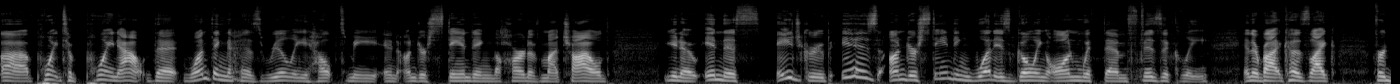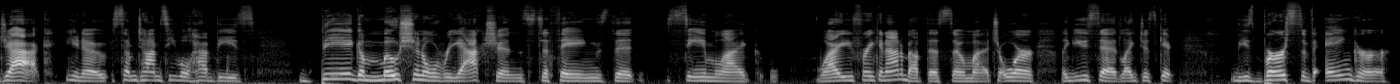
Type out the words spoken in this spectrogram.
uh, point to point out that one thing that has really helped me in understanding the heart of my child, you know, in this age group is understanding what is going on with them physically in their body. Because, like, for Jack, you know, sometimes he will have these big emotional reactions to things that seem like, why are you freaking out about this so much? Or, like you said, like just get these bursts of anger.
